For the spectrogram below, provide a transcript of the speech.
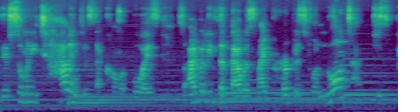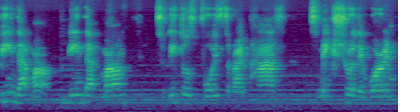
there's so many challenges that come with boys. So I believe that that was my purpose for a long time, just being that mom, being that mom to lead those boys the right path, to make sure they weren't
